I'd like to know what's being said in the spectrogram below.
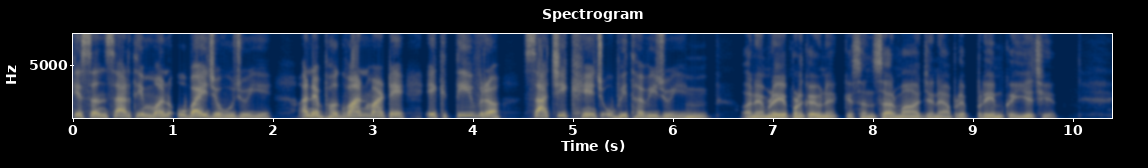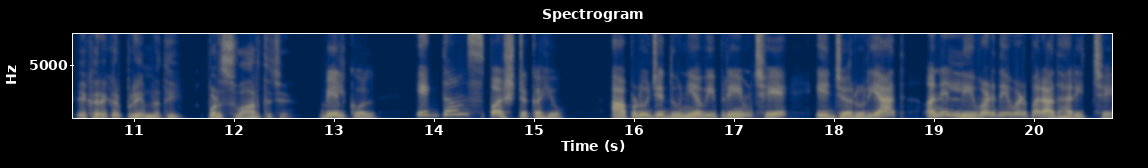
કે સંસારથી મન ઉબાઈ જવું જોઈએ અને ભગવાન માટે એક તીવ્ર સાચી ખેંચ ઊભી થવી જોઈએ. અને એમણે એ પણ કહ્યું ને કે સંસારમાં જેને આપણે પ્રેમ કહીએ છીએ એ ખરેખર પ્રેમ નથી પણ સ્વાર્થ છે. બિલકુલ. એકદમ સ્પષ્ટ કહ્યું. આપણું જે દુનિયાવી પ્રેમ છે એ જરૂરિયાત અને લેવડ દેવડ પર આધારિત છે.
